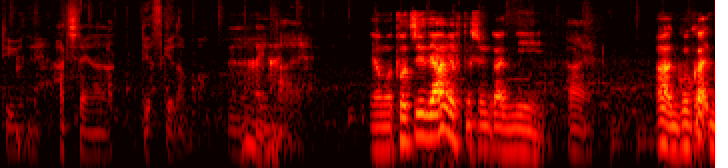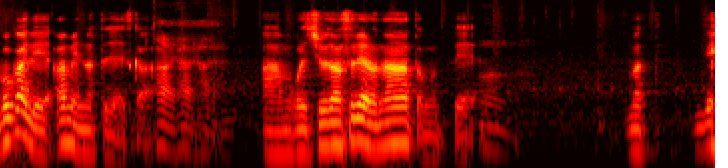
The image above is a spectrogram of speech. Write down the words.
ていうね8対7ですけどもはいはい。はいやもう途中で雨降った瞬間に、はいあ、5回、5回で雨になったじゃないですか。はいはいはいあもうこれ中断するやろなと思って、う待って、で、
